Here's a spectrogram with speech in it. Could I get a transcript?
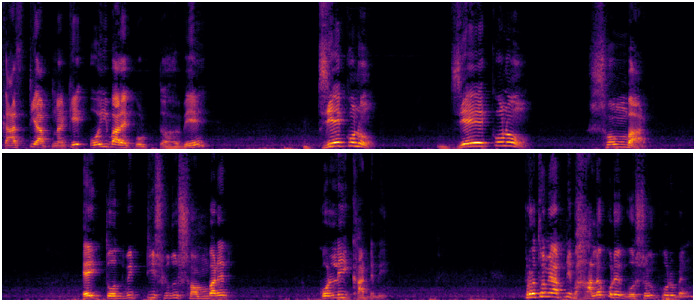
কাজটি আপনাকে ওইবারে করতে হবে যে কোনো যে কোনো সোমবার। এই তদবিরটি শুধু সোমবারের করলেই খাটবে। প্রথমে আপনি ভালো করে গোসল করবেন,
